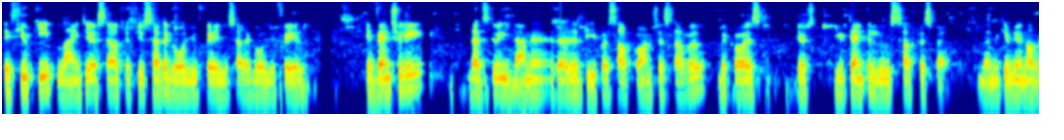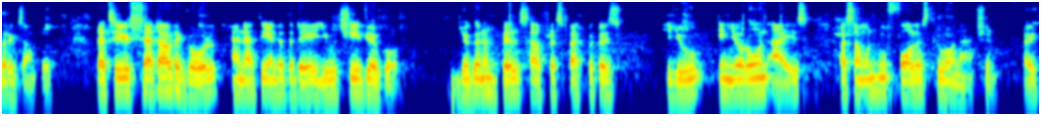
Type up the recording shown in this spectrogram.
if you keep lying to yourself, if you set a goal, you fail, you set a goal, you fail, eventually that's doing damage at a deeper subconscious level because you you tend to lose self-respect. Let me give you another example. Let's say you set out a goal and at the end of the day, you achieve your goal. You're going to build self-respect because you, in your own eyes, are someone who follows through on action, right?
